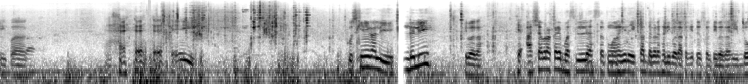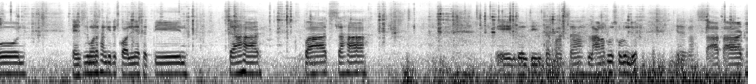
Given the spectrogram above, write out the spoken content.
ही बघ. फुसकी निघाली. मंडली. ही बघा. हे अशा प्रकारे बसलेले असतात. तुम्हाला सांगितलं एकाच दगडाखाली बघा. आता किती असेल ती बघा. ही दोन. त्यांची तुम्हाला सांगितली कॉलनी असतात. तीन चार पाच सहा. एक दोन तीन चार पाच सहा. लहान आपण सोडून देऊ. हे बघा. सात आठ.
